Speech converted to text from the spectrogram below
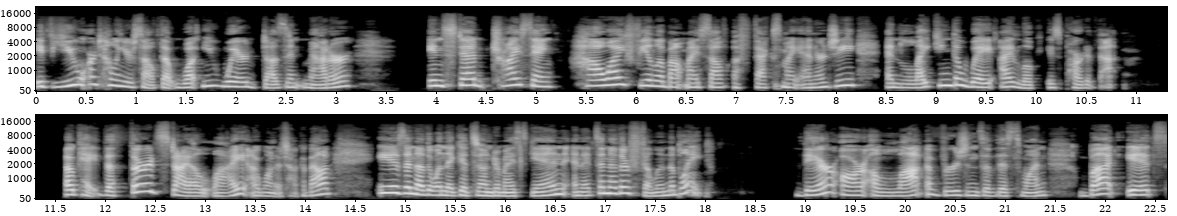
If you are telling yourself that what you wear doesn't matter, instead try saying, How I feel about myself affects my energy, and liking the way I look is part of that. Okay, the third style lie I want to talk about is another one that gets under my skin, and it's another fill in the blank. There are a lot of versions of this one, but it's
